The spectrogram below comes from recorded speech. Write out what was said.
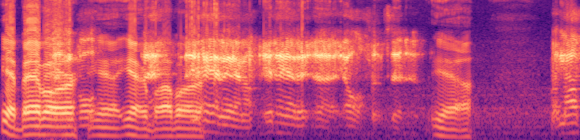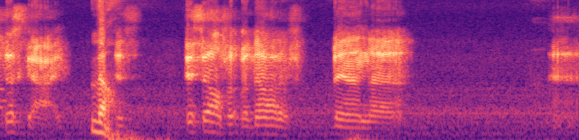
yeah, babar, yeah, yeah, or It had anim- it had uh, elephants in it, yeah. but not this guy. No, This this elephant would not have been. Uh, uh,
